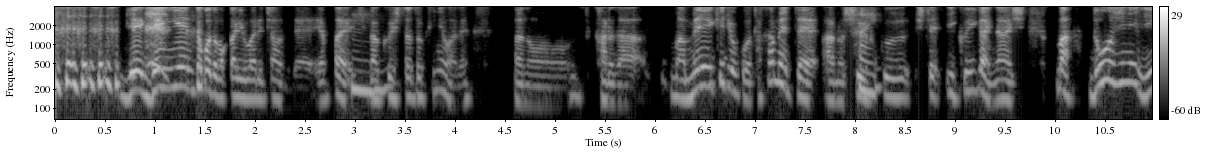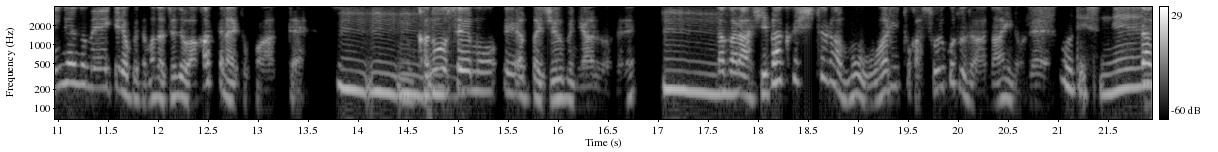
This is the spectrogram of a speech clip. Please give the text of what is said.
げ減塩ってことばっかり言われちゃうんで、やっぱり被爆した時にはね、あの、体、まあ、免疫力を高めて、あの、修復していく以外ないし、まあ、同時に人間の免疫力ってまだ全然分かってないところがあって、うんうんうんうん可能性もえやっぱり十分にあるのでね。うんだから、被爆したらもう終わりとかそういうことではないので、そうですね。だ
